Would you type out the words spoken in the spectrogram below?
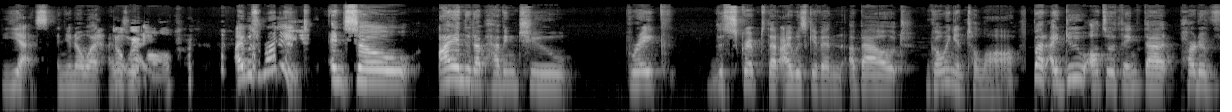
Yes. And you know what? I Don't we right. all? I was right. And so I ended up having to break the script that I was given about going into law. But I do also think that part of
